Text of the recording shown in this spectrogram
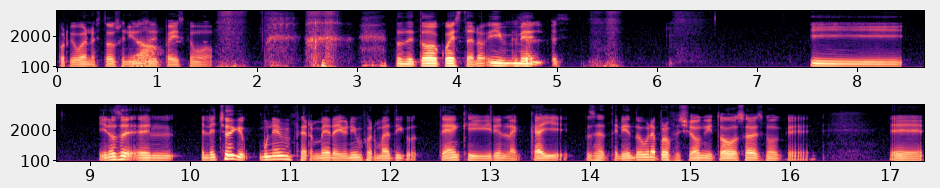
porque bueno, Estados Unidos es el país como donde todo cuesta, ¿no? Y Es me, el- es- y, y no sé, el, el hecho de que una enfermera y un informático tengan que vivir en la calle, o sea, teniendo una profesión y todo, ¿sabes? Como que eh,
